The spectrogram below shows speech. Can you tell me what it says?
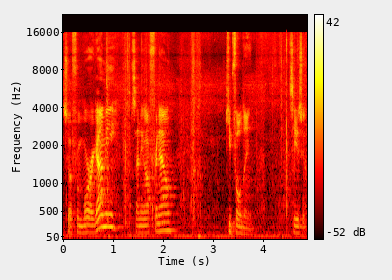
So from Morigami, signing off for now. Keep folding. See you soon.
